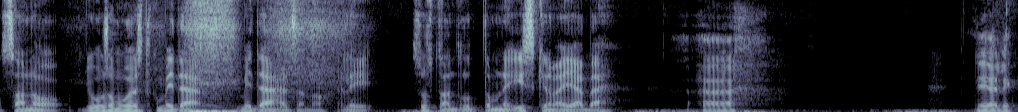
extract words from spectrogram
sanoi, Juuso muistatko mitä, mitä hän sanoi? Eli susta on tullut tämmöinen iskelmä jäbä. Äh. Niin, eli,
